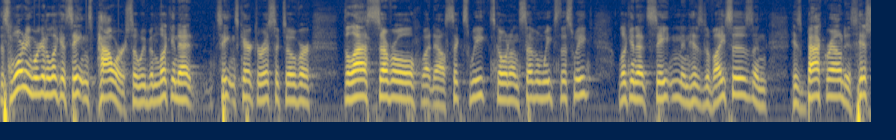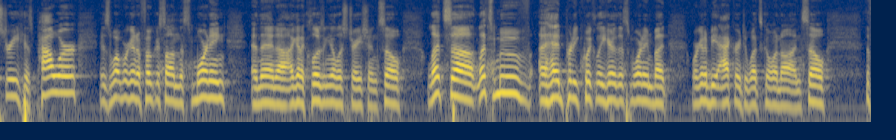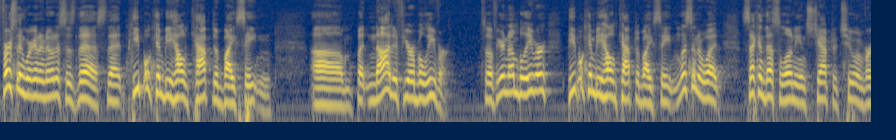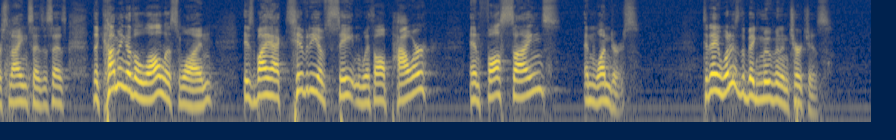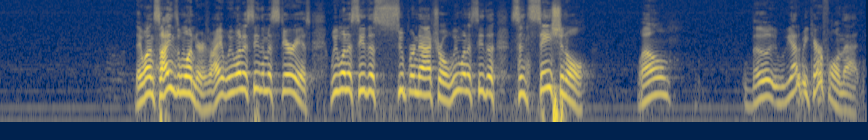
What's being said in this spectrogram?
this morning we're going to look at Satan's power. So we've been looking at Satan's characteristics over the last several, what now, six weeks, going on seven weeks this week, looking at Satan and his devices and his background, his history, his power is what we're going to focus on this morning. And then uh, I got a closing illustration. So Let's, uh, let's move ahead pretty quickly here this morning, but we're going to be accurate to what's going on. So, the first thing we're going to notice is this that people can be held captive by Satan, um, but not if you're a believer. So, if you're an unbeliever, people can be held captive by Satan. Listen to what 2 Thessalonians chapter 2 and verse 9 says. It says, The coming of the lawless one is by activity of Satan with all power and false signs and wonders Today, what is the big movement in churches? They want signs and wonders, right? We want to see the mysterious. We want to see the supernatural. We want to see the sensational. Well, we got to be careful on that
